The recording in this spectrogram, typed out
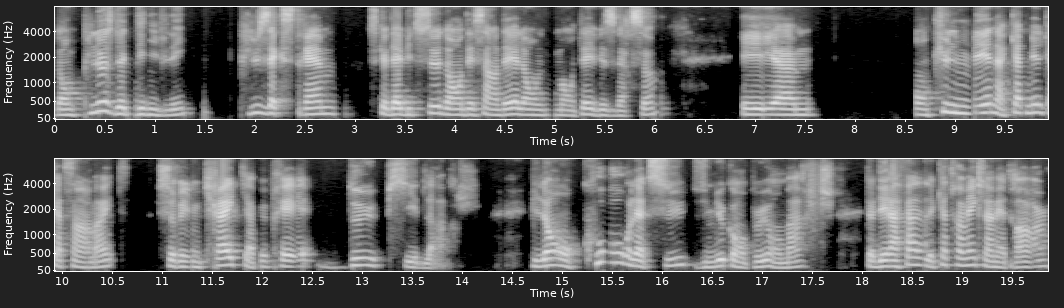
donc plus de dénivelé, plus extrême, ce que d'habitude, on descendait, là, on montait et vice-versa. Et euh, on culmine à 4400 mètres sur une crête qui a à peu près deux pieds de large. Puis là, on court là-dessus du mieux qu'on peut, on marche tu as des rafales de 80 km heure,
